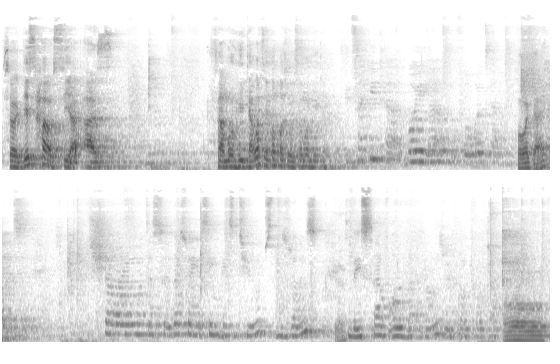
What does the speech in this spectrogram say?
so this house here has thermal heater what's the purpose of thermal heater It's a heater, boiler for water. For water, eh? Showering water, so that's why you see these tubes, these ones. Yes. They serve all the rooms with hot water. oh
